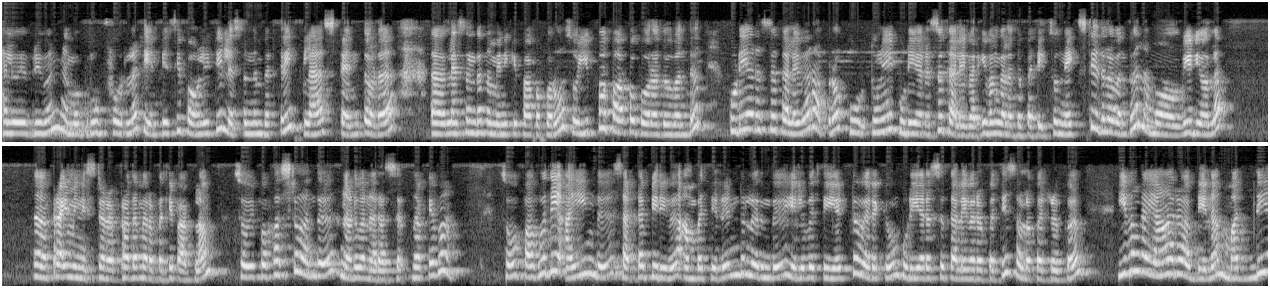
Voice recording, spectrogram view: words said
ஹலோ எவ்ரி ஒன் நம்ம குரூப் ஃபோரில் TNPSC polity lesson number three class டென்த்தோட லெசன் தான் நம்ம இன்னைக்கு பார்க்க போகிறோம் ஸோ இப்போ பார்க்க போகிறது வந்து குடியரசுத் தலைவர் அப்புறம் கு- துணை குடியரசுத் தலைவர் இவங்களது பற்றி ஸோ நெக்ஸ்ட் இதில் வந்து நம்ம வீடியோவில் பிரைம் மினிஸ்டர் பிரதமரை பற்றி பார்க்கலாம். ஸோ இப்போ ஃபர்ஸ்ட் வந்து நடுவண் அரசு. ஓகேவா ஸோ பகுதி ஐந்து சட்டப்பிரிவு ஐம்பத்தி ரெண்டுல இருந்து எழுபத்தி எட்டு வரைக்கும் குடியரசுத் தலைவரை பற்றி சொல்லப்பட்டிருக்கு. இவங்க யாரு அப்படின்னா மத்திய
